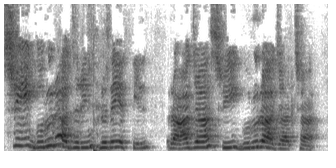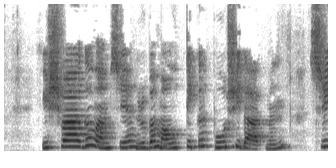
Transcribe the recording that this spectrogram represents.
ஸ்ரீ குருராஜரின் ஹிருதயத்தில் ராஜா ஸ்ரீ குருராஜாச்சார். இஷ்வாகு வம்சிய நிருபமௌத்திக பூஷிதாத்மன் ஸ்ரீ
